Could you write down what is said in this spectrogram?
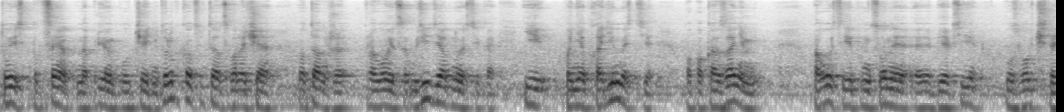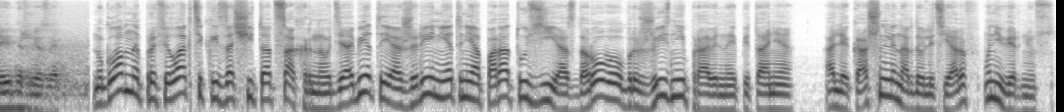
То есть пациент на приеме получает не только консультацию врача, но также проводится УЗИ-диагностика и по необходимости, по показаниям проводится и пункционная э, биопсия узлов щитовидной железы. Но главная профилактика и защита от сахарного диабета и ожирения – это не аппарат УЗИ, а здоровый образ жизни и правильное питание. Олег Кашин, Ленар Давлетьяров, UniverNews.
